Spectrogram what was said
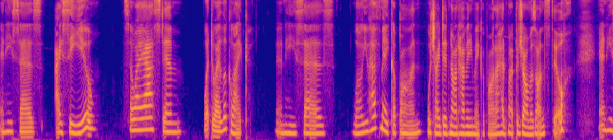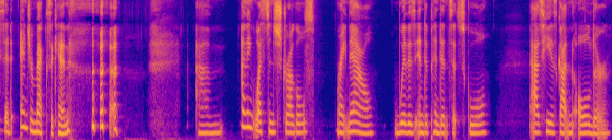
And he says, I see you. So I asked him, What do I look like? And he says, Well, you have makeup on, which I did not have any makeup on. I had my pajamas on still. And he said, And you're Mexican. um, I think Weston struggles right now with his independence at school as he has gotten older,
